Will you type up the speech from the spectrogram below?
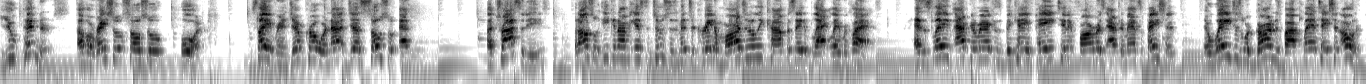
upenders of a racial social order. Slavery and Jim Crow were not just social atrocities, but also economic institutions meant to create a marginally compensated black labor class. As enslaved African Americans became paid tenant farmers after emancipation, their wages were garnished by plantation owners.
